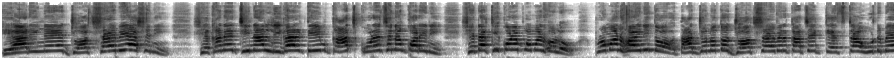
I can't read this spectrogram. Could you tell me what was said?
হেয়ারিংয়ে জজ সাহেবই আসেনি। সেখানে চীনার লিগাল টিম কাজ করেছে না করেনি, সেটা কি করে প্রমাণ হলো? প্রমাণ হয়নি তো। তার জন্য তো জজ সাহেবের কাছে কেসটা উঠবে,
